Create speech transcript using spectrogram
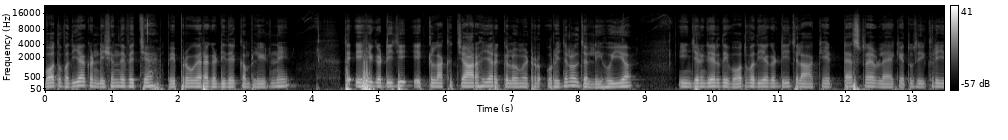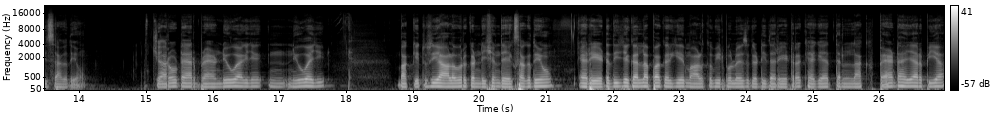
ਬਹੁਤ ਵਧੀਆ ਕੰਡੀਸ਼ਨ ਦੇ ਵਿੱਚ ਹੈ। ਪੇਪਰ ਵਗੈਰਾ ਗੱਡੀ ਦੇ ਕੰਪਲੀਟ ਨੇ। ਤੇ ਇਹ ਗੱਡੀ ਜੀ 104000 ਕਿਲੋਮੀਟਰ ਓਰੀਜਨਲ ਚੱਲੀ ਹੋਈ ਆ। ਇੰਜਨ ਗੇਅਰ ਦੀ ਬਹੁਤ ਵਧੀਆ ਗੱਡੀ ਚਲਾ ਕੇ ਟੈਸਟ ਡਰਾਈਵ ਲੈ ਕੇ ਤੁਸੀਂ ਖਰੀਦ ਸਕਦੇ ਹੋ। ਚਾਰੋਂ ਟਾਇਰ ਬ੍ਰੈਂਡ ਨਿਊ ਹੈ ਜੀ ਨਿਊ ਹੈ ਜੀ। ਬਾਕੀ ਤੁਸੀਂ ਆਲ ਓਵਰ ਕੰਡੀਸ਼ਨ ਦੇਖ ਸਕਦੇ ਹੋ। ਰੇਟ ਦੀ ਜੇ ਗੱਲ ਆਪਾਂ ਕਰੀਏ, ਮਾਲਕ ਵੀਰ ਵੱਲੋਂ ਇਸ ਗੱਡੀ ਦਾ ਰੇਟ ਰੱਖਿਆ ਗਿਆ 365000 ਰੁਪਿਆ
